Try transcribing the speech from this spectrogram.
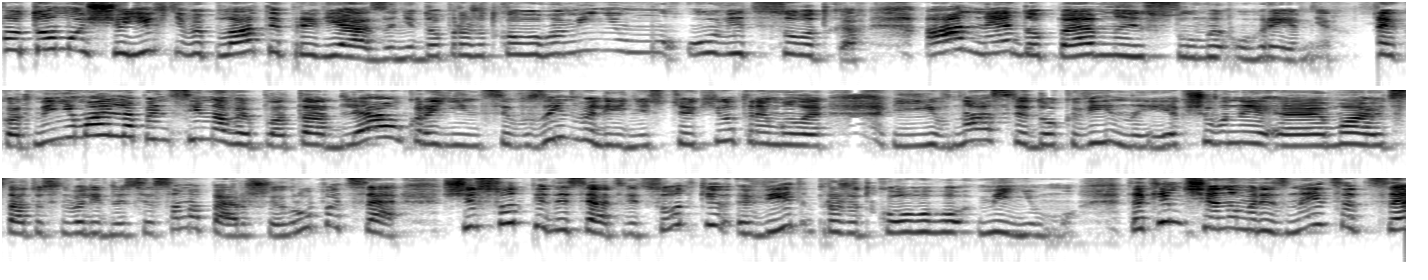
У тому, що їхні виплати прив'язані до прожиткового мінімуму у відсотках, а не до певної суми у гривнях. Наприклад, Наприклад, мінімальна пенсійна виплата для українців з інвалідністю, які отримали її внаслідок війни, якщо вони е, мають статус інвалідності саме першої групи, це 650% від прожиткового мінімуму. Таким чином, різниця це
